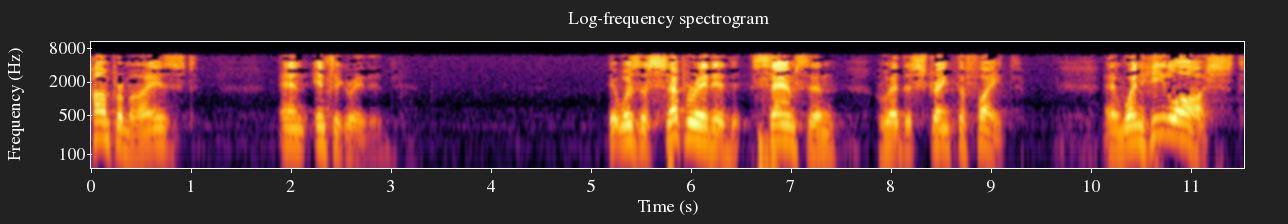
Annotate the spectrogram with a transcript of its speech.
compromised, and integrated. It was a separated Samson who had the strength to fight. And when he lost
